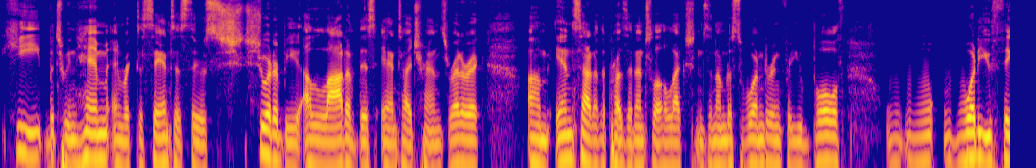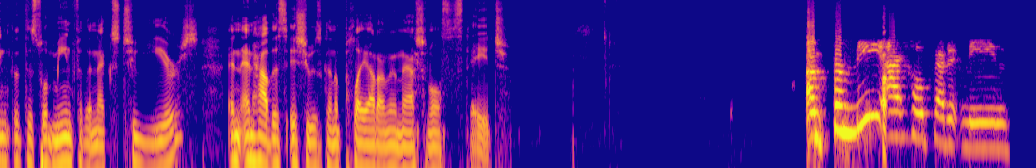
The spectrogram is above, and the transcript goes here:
he, between him and Rick DeSantis, there's sure to be a lot of this anti-trans rhetoric um, inside of the presidential elections, and I'm just wondering for you both, w- what do you think that this will mean for the next two years, and and how this issue is going to play out on a national stage? Um, for me, I hope that it means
